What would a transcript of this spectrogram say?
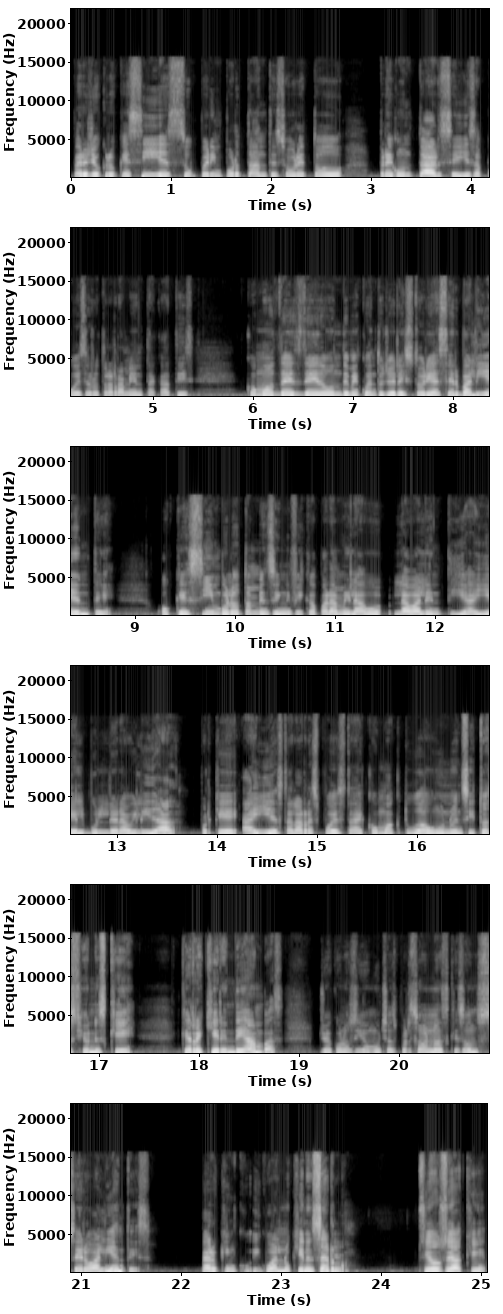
Pero yo creo que sí es súper importante, sobre todo, preguntarse, y esa puede ser otra herramienta, Katis, como desde dónde me cuento yo la historia de ser valiente, o qué símbolo también significa para mí la, la valentía y el vulnerabilidad. porque ahí está la respuesta de cómo actúa uno en situaciones que, que requieren de ambas. Yo he conocido muchas personas que son cero valientes, pero que igual no quieren serlo. ¿Sí? O sea que,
